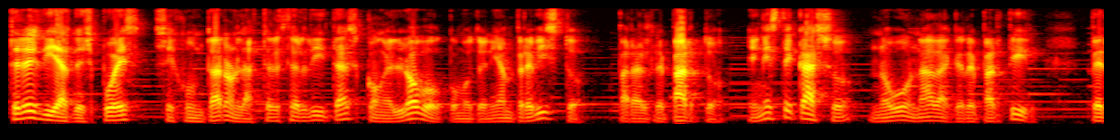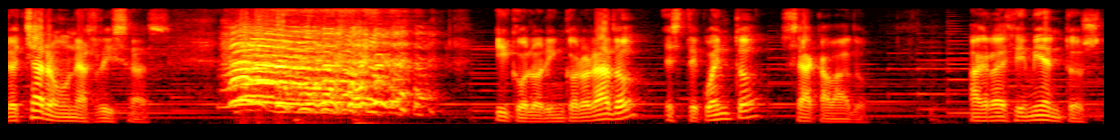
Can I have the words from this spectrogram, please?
Tres días después se juntaron las tres cerditas con el lobo, como tenían previsto, para el reparto. En este caso no hubo nada que repartir, pero echaron unas risas. Y colorín colorado, este cuento se ha acabado. Agradecimientos.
